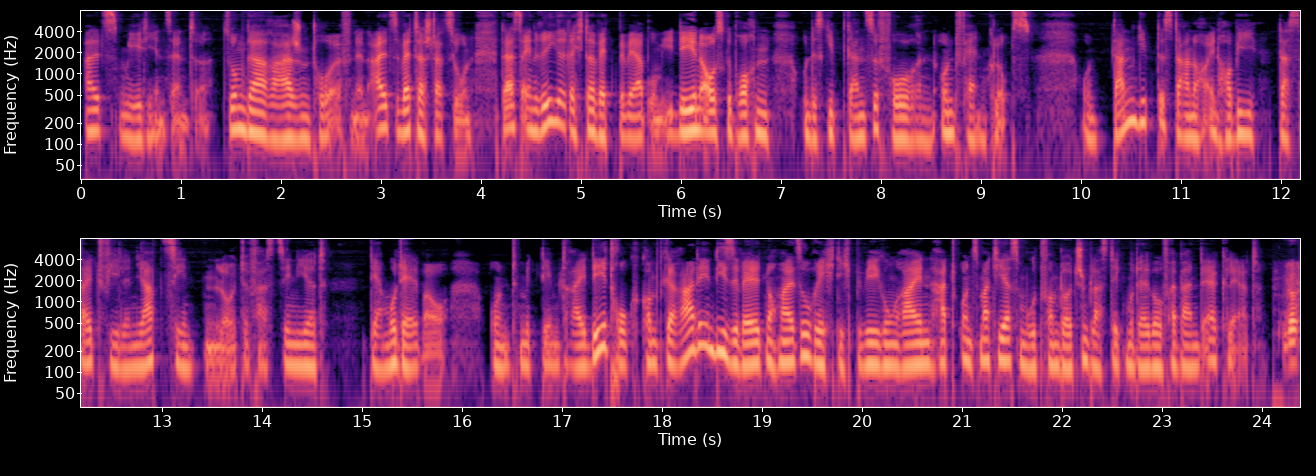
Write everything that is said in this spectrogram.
Als Mediencenter, zum Garagentor öffnen, als Wetterstation. Da ist ein regelrechter Wettbewerb um Ideen ausgebrochen und es gibt ganze Foren und Fanclubs. Und dann gibt es da noch ein Hobby, das seit vielen Jahrzehnten Leute fasziniert, der Modellbau. Und mit dem 3D-Druck kommt gerade in diese Welt nochmal so richtig Bewegung rein, hat uns Matthias Muth vom Deutschen Plastikmodellbauverband erklärt. Das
